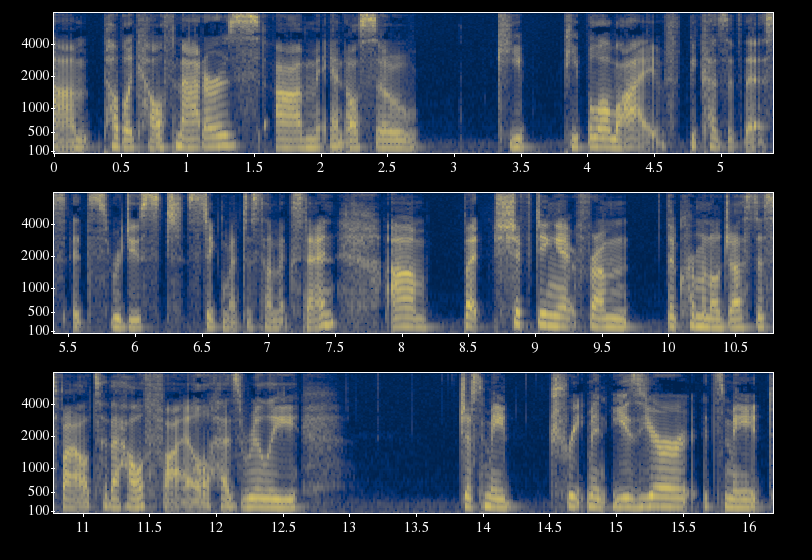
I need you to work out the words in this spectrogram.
um, public health matters um, and also keep people alive because of this. It's reduced stigma to some extent. Um, but shifting it from the criminal justice file to the health file has really just made treatment easier. It's made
